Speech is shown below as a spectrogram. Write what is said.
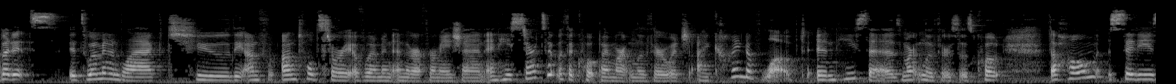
but it's it's Women in Black to the un- untold story of women and the Reformation. And he starts it with a quote by Martin Luther, which I kind of loved. And he says, Martin Luther says, quote, the home, city's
